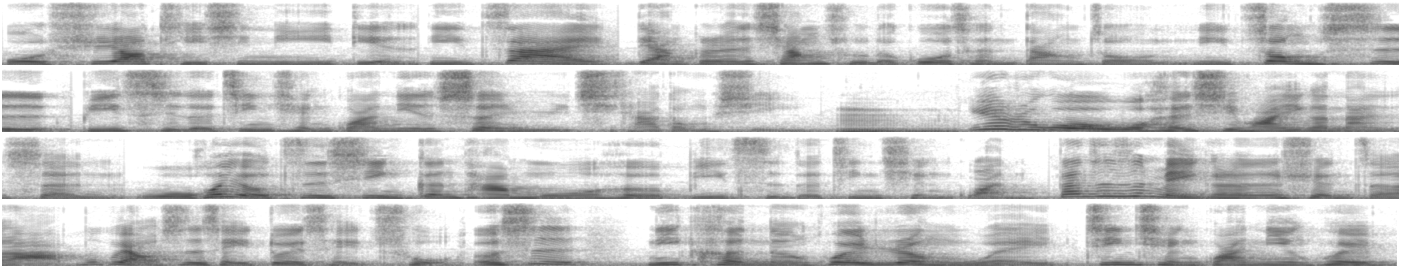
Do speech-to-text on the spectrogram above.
我需要提醒你一点，你在两个人相处的过程当中，你重视彼此的金钱观念胜于其他东西。嗯，因为如果我很喜欢一个男生，我会有自信跟他磨合彼此的金钱观，但这是每个人的选择啊，不表示谁对谁错，而是你可能会认为金钱观念会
